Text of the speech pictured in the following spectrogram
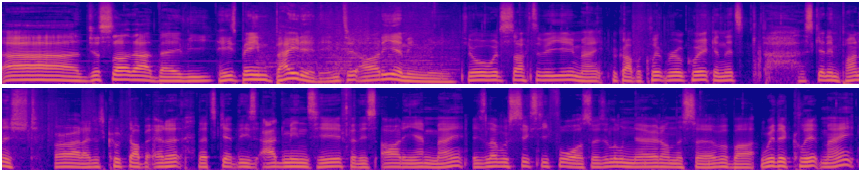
Ah, just like that, baby. He's been baited into RDMing me. Sure would suck to be you, mate. Cook up a clip real quick and let's, ah, let's get him punished. Alright, I just cooked up an edit. Let's get these admins here for this RDM, mate. He's level 64, so he's a little nerd on the server, but with a clip, mate,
